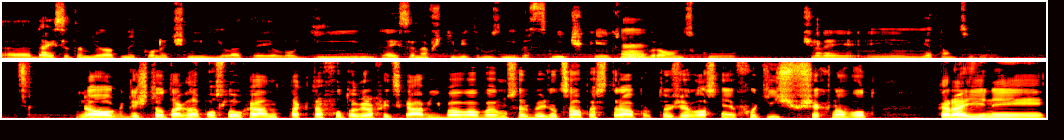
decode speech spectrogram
Eh, Dají se tam dělat nekonečný výlety lodí, dají se navštívit různé vesničky v tom Hmm. Grónsku, čili je tam co dělat. No, když to takhle poslouchám, tak ta fotografická výbava bude muset být docela pestrá, protože vlastně fotíš všechno od krajiny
